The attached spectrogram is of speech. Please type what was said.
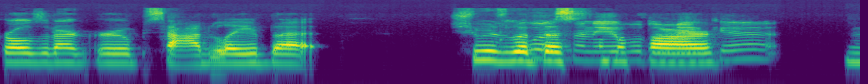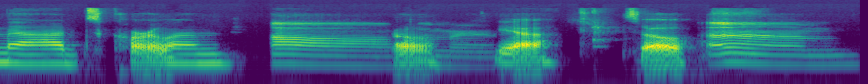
girls in our group, sadly, but she was with us wasn't from able to make it? Mads, Carlin. Oh, So bummer. yeah. So Um,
